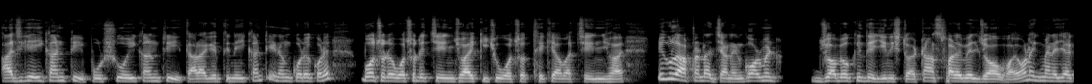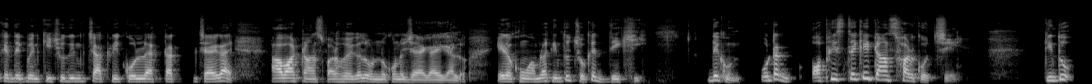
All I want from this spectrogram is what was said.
আজকে এই কান্ট্রি পরশু ওই কান্ট্রি তার আগের দিন এই কান্ট্রি এরকম করে করে বছরে বছরে চেঞ্জ হয়, কিছু বছর থেকে আবার চেঞ্জ হয়। এগুলো আপনারা জানেন। গভর্নমেন্ট জবেও কিন্তু এই জিনিসটা হয় ট্রান্সফারেবল জব হয়। অনেক ম্যানেজারকে দেখবেন কিছুদিন চাকরি করল একটা জায়গায়, আবার ট্রান্সফার হয়ে গেল, অন্য কোনো জায়গায় গেল। এরকম আমরা কিন্তু চোখে দেখি। দেখুন, ওটা অফিস থেকেই ট্রান্সফার করছে। কিন্তু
